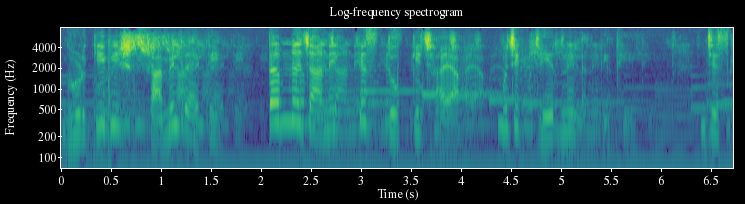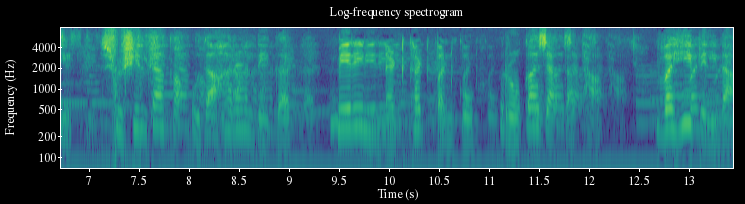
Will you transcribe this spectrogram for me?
घुड़की भी शामिल रहती तब न जाने किस दुख की छाया मुझे घेरने लगती थी, जिसकी सुशीलता का उदाहरण देकर मेरे नटखटपन को रोका जाता था। वही बिंदा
